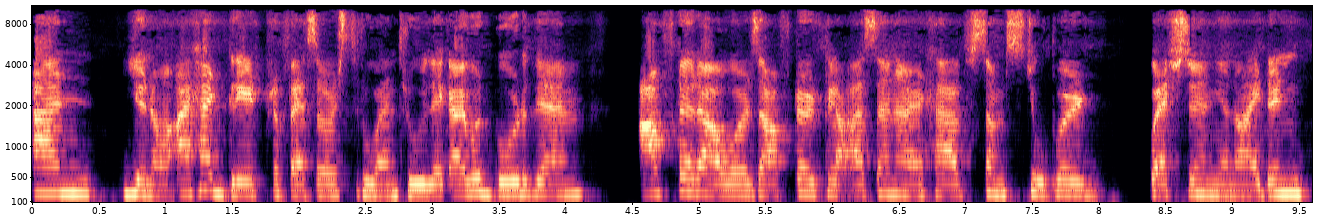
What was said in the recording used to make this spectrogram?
And you know i had great professors through and through. Like i would go to them after hours after class and i'd have some stupid question you know i didn't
